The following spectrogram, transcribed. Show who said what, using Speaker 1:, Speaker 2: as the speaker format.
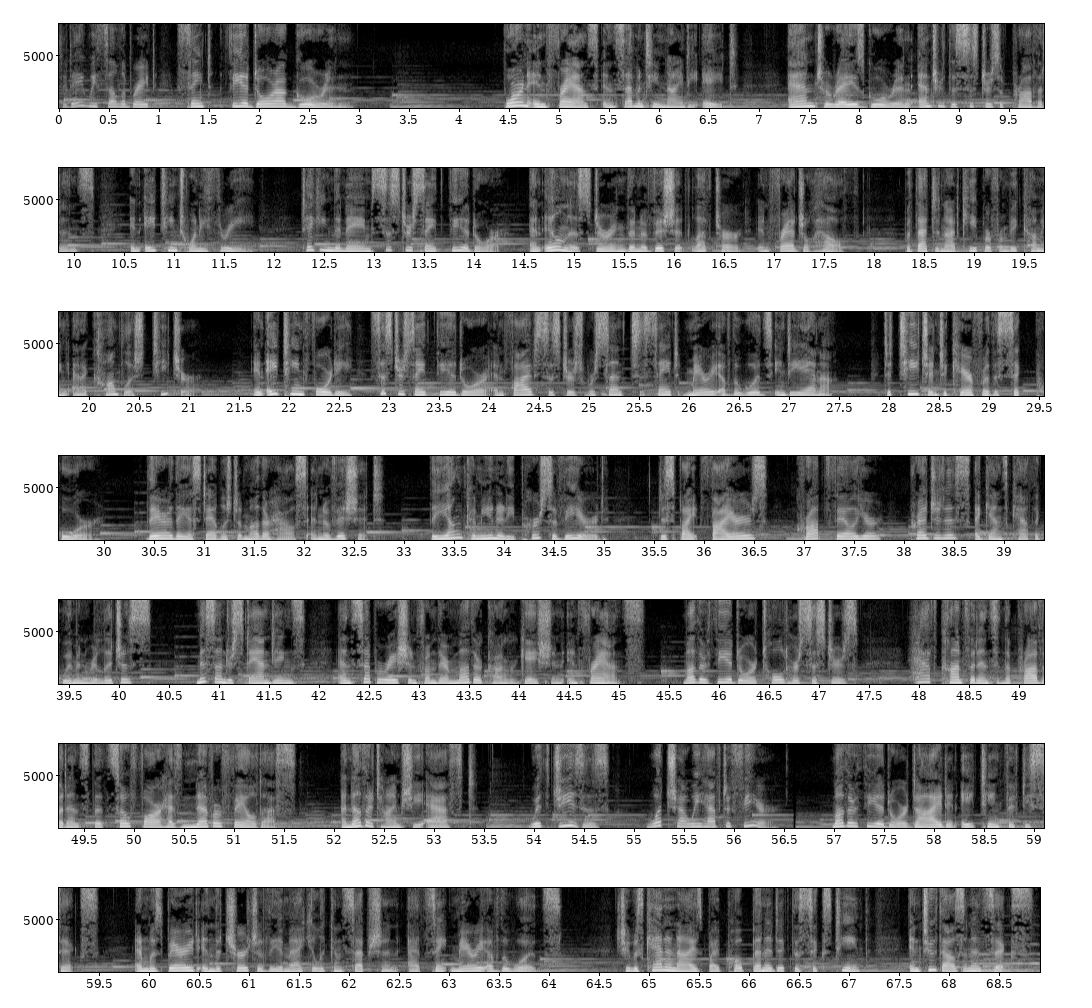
Speaker 1: Today we celebrate Saint Theodora Guerin. Born in France in 1798, Anne Therese Guerin entered the Sisters of Providence in 1823, taking the name Sister Saint Theodore. An illness during the novitiate left her in fragile health, but that did not keep her from becoming an accomplished teacher. In 1840, Sister St. Theodore and five sisters were sent to St. Mary of the Woods, Indiana, to teach and to care for the sick poor. There they established a mother house and novitiate. The young community persevered despite fires, crop failure, prejudice against Catholic women religious, misunderstandings, and separation from their mother congregation in France. Mother Theodore told her sisters, Have confidence in the providence that so far has never failed us. Another time she asked, With Jesus, what shall we have to fear? Mother Theodore died in 1856 and was buried in the Church of the Immaculate Conception at St. Mary of the Woods. She was canonized by Pope Benedict XVI in 2006.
